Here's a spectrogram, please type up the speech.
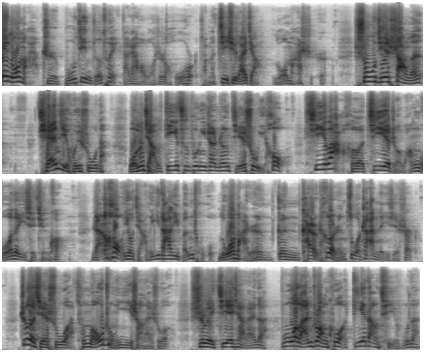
非罗马之不进则退。大家好，我是老胡胡，咱们继续来讲罗马史。书接上文，前几回书呢，我们讲了第一次布匿战争结束以后，希腊和基业者王国的一些情况，然后又讲了意大利本土罗马人跟凯尔特人作战的一些事儿。这些书啊，从某种意义上来说，是为接下来的波澜壮阔、跌宕起伏的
